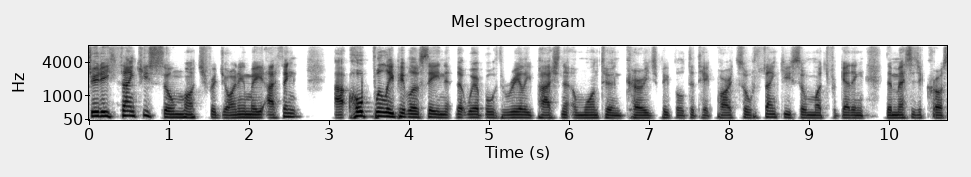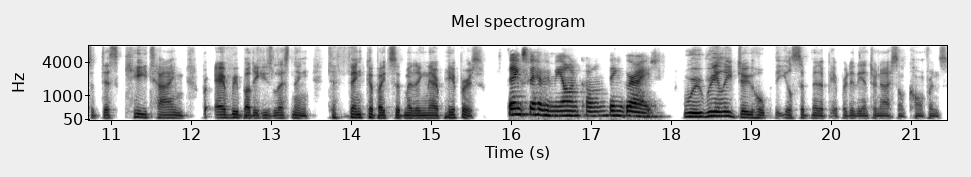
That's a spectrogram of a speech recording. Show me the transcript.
Judi, thank you so much for joining me. I think uh, hopefully people have seen that we're both really passionate and want to encourage people to take part. So thank you so much for getting the message across at this key time for everybody who's listening to think about submitting their papers. Thanks for having me on, Colm. Been great. We really do hope that you'll submit a paper to the international conference.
